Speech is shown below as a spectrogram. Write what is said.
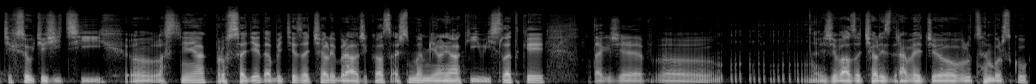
těch soutěžících eh, vlastně nějak prosadit, aby tě začali brát. Říkal jsi, až jsme měli nějaký výsledky, takže eh, že vás začali zdravit, že jo, v Lucembursku.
